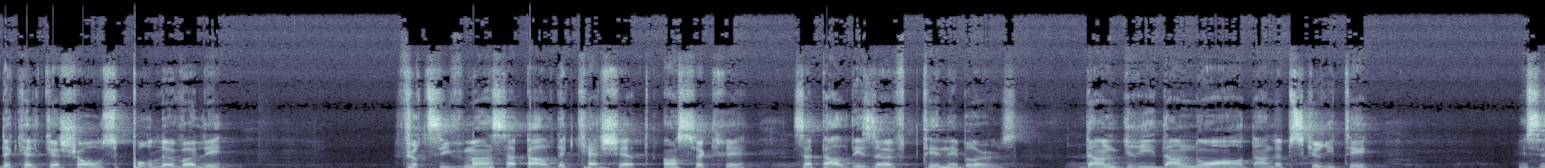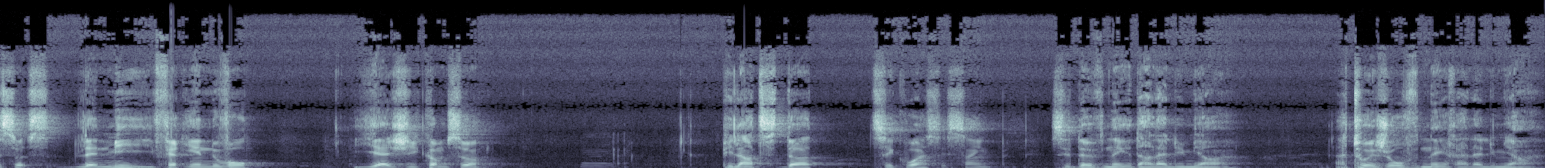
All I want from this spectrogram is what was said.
de quelque chose pour le voler. Furtivement, ça parle de cachette, en secret. Ça parle des œuvres ténébreuses, dans le gris, dans le noir, dans l'obscurité. Et c'est ça, l'ennemi, il fait rien de nouveau. Il agit comme ça. Puis l'antidote, c'est quoi? C'est simple. C'est de venir dans la lumière à tous les jours venir à la lumière.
